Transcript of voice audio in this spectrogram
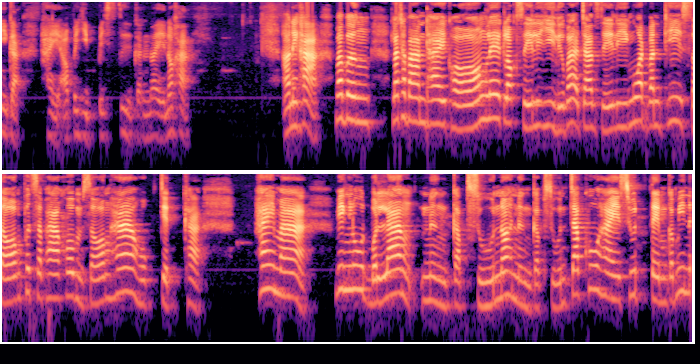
นี้ก็ให้เอาไปหยิบไปซื้อกันไว้เนาะค่ะเอานี่ค่ะ มาเบิงรัฐบาลไทยของเลขล็อกเสรี หรือว่าอาจารย์เสรีงวดวันที่ 2 พฤษภาคม 2567 ค่ะ ให้มา วิ่งลูดบนล่าง 1 กับ0เนาะ1กับ 0 จับคู่ให้ชุดเต็มก็มี 1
